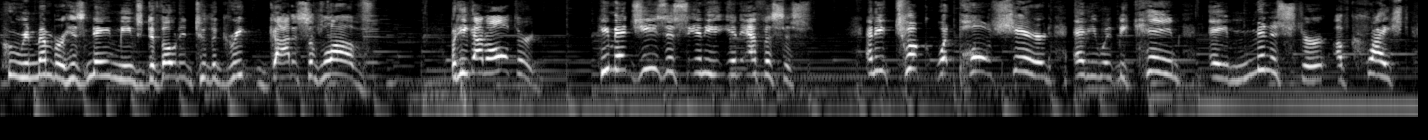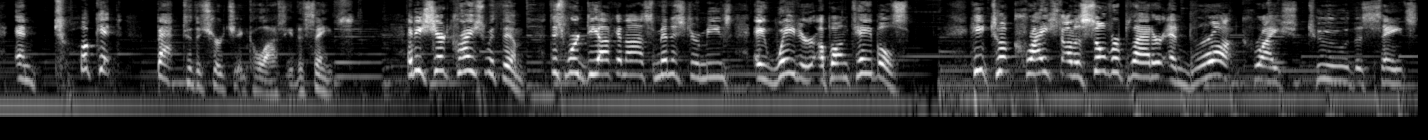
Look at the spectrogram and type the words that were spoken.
who remember his name means devoted to the Greek goddess of love. But he got altered. He met Jesus in, in Ephesus. And he took what Paul shared and he became a minister of Christ and took it back to the church in Colossae, the saints. And he shared Christ with them. This word diakonos, minister, means a waiter upon tables. He took Christ on a silver platter and brought Christ to the saints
